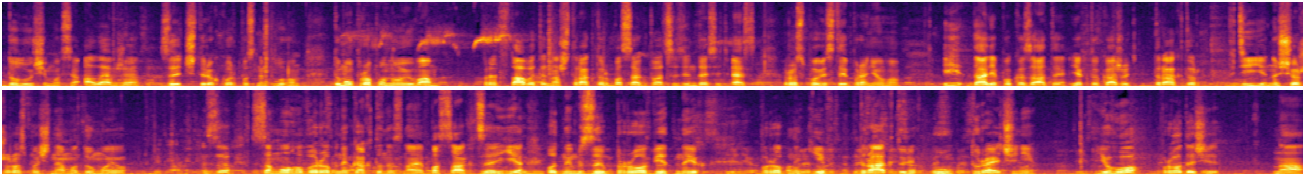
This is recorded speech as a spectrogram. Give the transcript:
долучимося, але вже з чотирьохкорпусним плугом. Тому пропоную вам представити наш трактор Басак 2110S, розповісти про нього і далі показати, як то кажуть, трактор в дії. Ну що ж, розпочнемо, думаю, з самого виробника. Хто не знає, Басак це є одним з провідних виробників тракторів у Туреччині. Його продажі на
